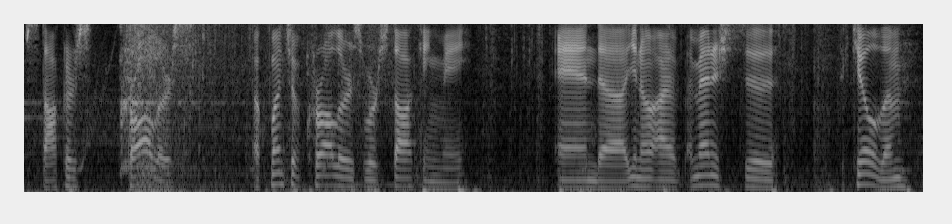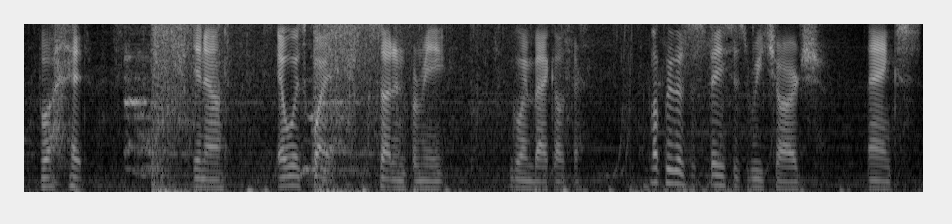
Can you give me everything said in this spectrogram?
stalkers? Crawlers. A bunch of crawlers were stalking me. And, uh, you know, I, I managed to to kill them, but you know, it was quite sudden for me going back out there. Luckily, there's a stasis recharge. Thanks.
